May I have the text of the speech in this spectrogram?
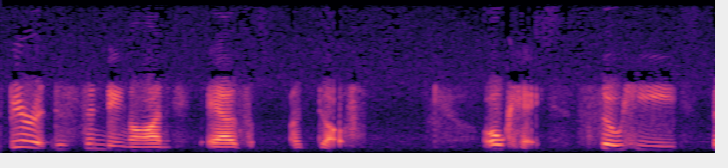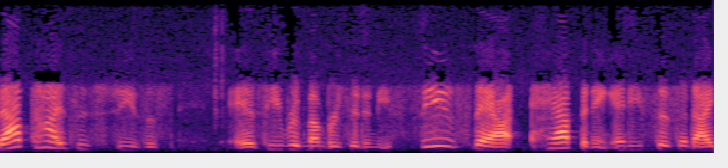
Spirit descending on as a dove. Okay, so he baptizes Jesus as he remembers it, and he sees that happening, and he says, And I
